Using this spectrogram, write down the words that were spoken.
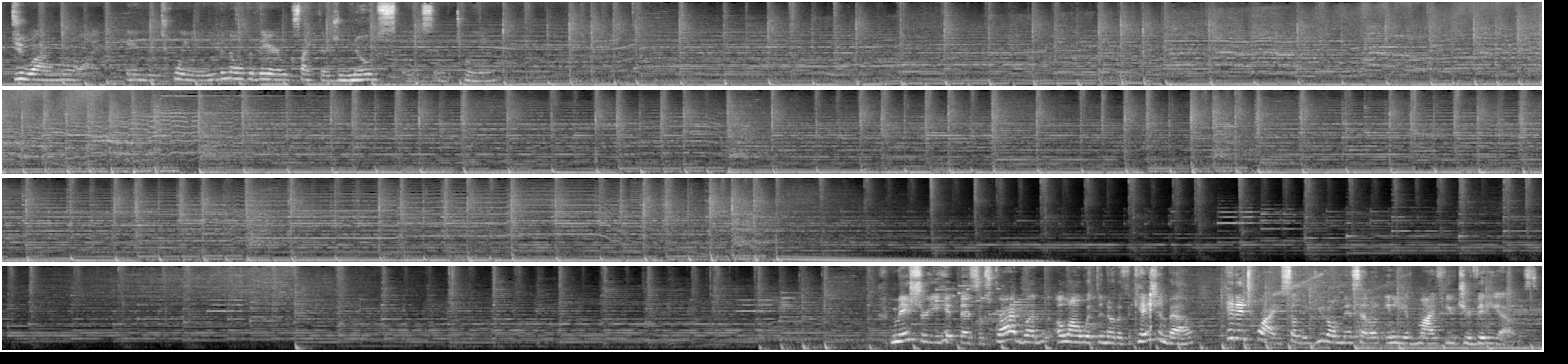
do I want in between, even though over there it looks like there's no space in between. Make sure you hit that subscribe button along with the notification bell. Hit it twice so that you don't miss out on any of my future videos.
